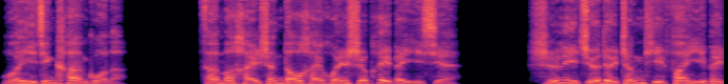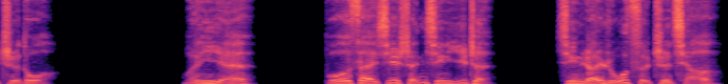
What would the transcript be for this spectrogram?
我已经看过了，咱们海神岛海魂师配备一些，实力绝对整体翻一倍之多。闻言，波塞西神情一震。竟然如此之强，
